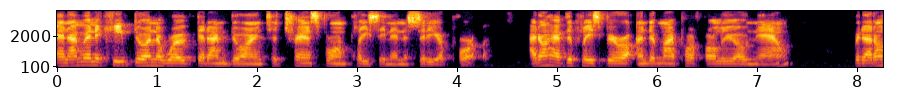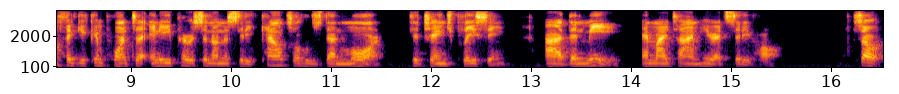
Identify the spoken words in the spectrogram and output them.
And I'm going to keep doing the work that I'm doing to transform policing in the city of Portland. I don't have the police bureau under my portfolio now, but I don't think you can point to any person on the city council who's done more to change policing uh, than me and my time here at City Hall. So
